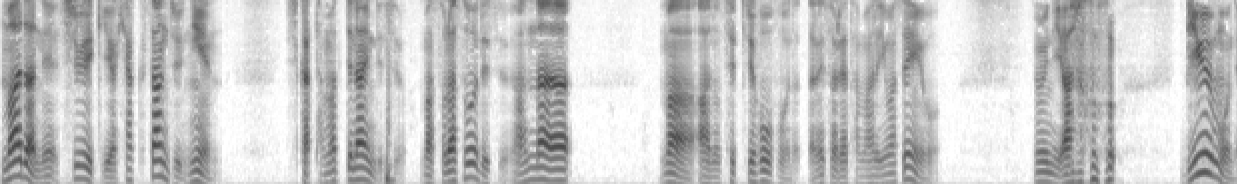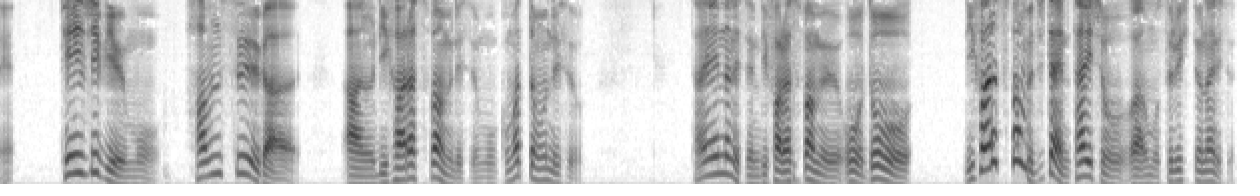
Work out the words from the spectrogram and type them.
まだね、収益が132円しか溜まってないんですよ。まあそりゃそうですよ。あんな、まあ、あの、設置方法だったね、そりゃ溜まりませんよ。ふうに、あのビューもね、ページビューも、半数が、あの、リファラスパムですよ。もう困ったもんですよ。大変なんですよ、リファラスパムをどう、リファラスパム自体の対処はもうする必要ないですよ。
